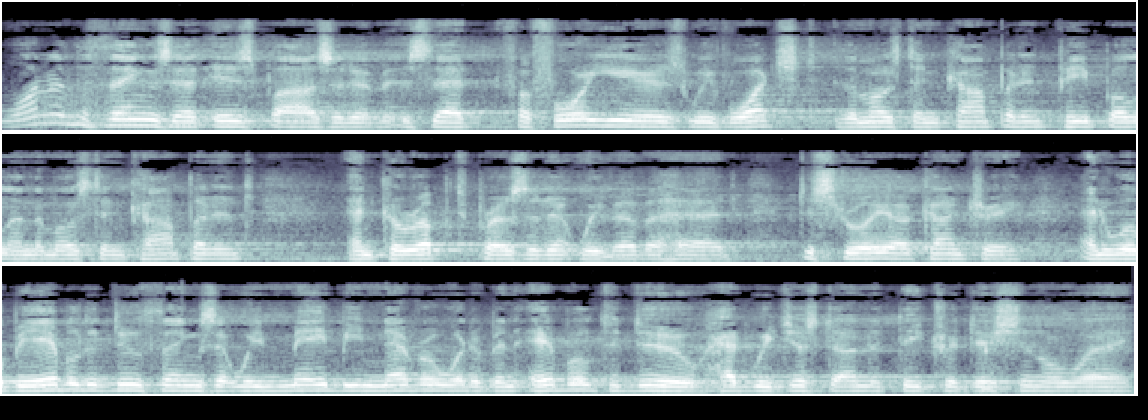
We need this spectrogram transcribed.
One of the things that is positive is that for four years we've watched the most incompetent people and the most incompetent and corrupt president we've ever had destroy our country. And we'll be able to do things that we maybe never would have been able to do had we just done it the traditional way.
